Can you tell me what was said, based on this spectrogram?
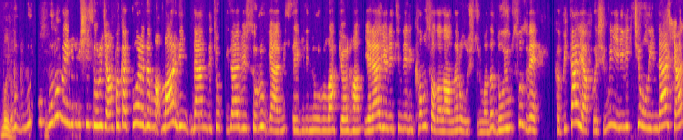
Buyurun. Bu, bu, bununla ilgili bir şey soracağım. Fakat bu arada Mardin'den de çok güzel bir soru gelmiş sevgili Nurullah Görhan. Yerel yönetimlerin kamusal alanlar oluşturmada doyumsuz ve kapital yaklaşımı yenilikçi olayım derken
